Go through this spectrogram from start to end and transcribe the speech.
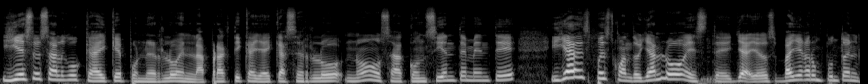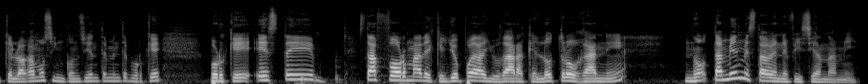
Y eso es algo que hay que ponerlo en la práctica y hay que hacerlo, ¿no? O sea, conscientemente y ya después cuando ya lo, este, ya va a llegar un punto en el que lo hagamos inconscientemente, ¿por qué? Porque este, esta forma de que yo pueda ayudar a que el otro gane, ¿no? También me está beneficiando a mí.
